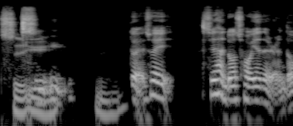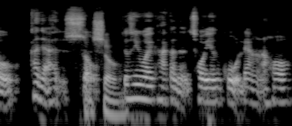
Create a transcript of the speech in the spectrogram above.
食欲，嗯，对，所以其实很多抽烟的人都看起来很瘦，瘦就是因为他可能抽烟过量，然后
